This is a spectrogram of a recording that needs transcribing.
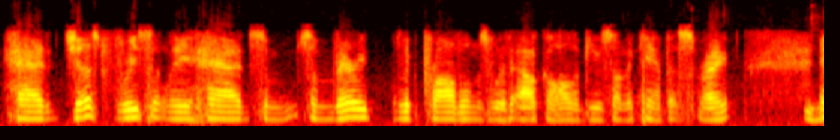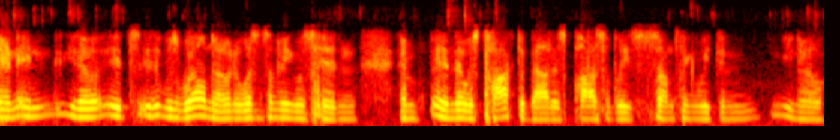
had just recently had some some very public problems with alcohol abuse on the campus, right? Mm-hmm. And and you know it's it was well known. It wasn't something that was hidden, and and that was talked about as possibly something we can you know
